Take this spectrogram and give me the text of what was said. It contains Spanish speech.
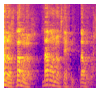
vámonos, vámonos, vámonos de vámonos.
